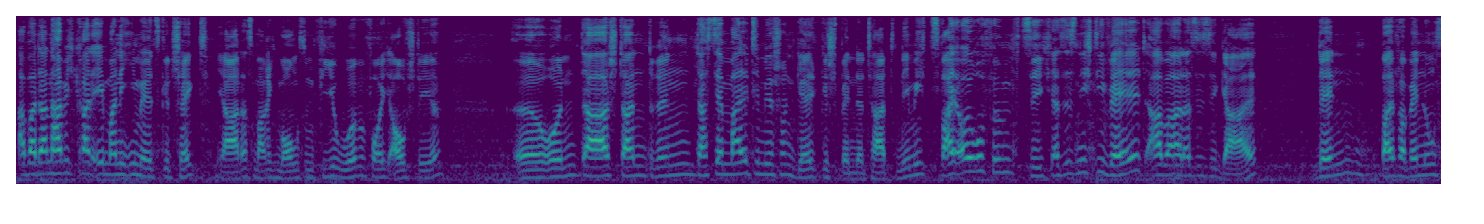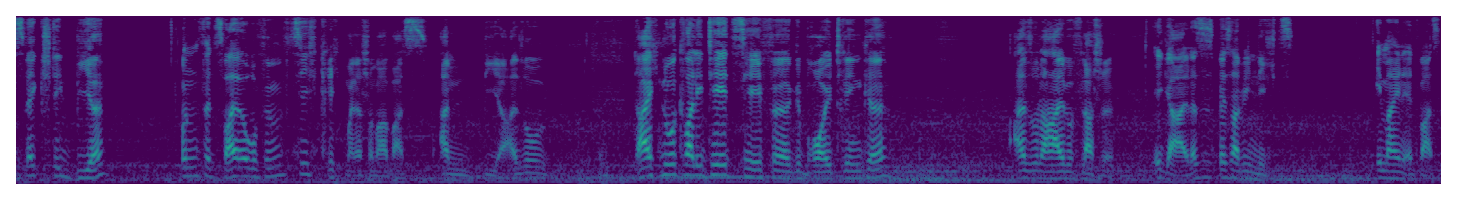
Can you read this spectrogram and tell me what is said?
Aber dann habe ich gerade eben meine E-Mails gecheckt. Ja, das mache ich morgens um 4 Uhr, bevor ich aufstehe. Äh, und da stand drin, dass der Malte mir schon Geld gespendet hat. Nämlich 2,50 Euro. Das ist nicht die Welt, aber das ist egal. Denn bei Verwendungszweck steht Bier. Und für 2,50 Euro kriegt man ja schon mal was an Bier. Also da ich nur Qualitätshefe gebräu trinke, also eine halbe Flasche. Egal, das ist besser wie nichts. Immerhin etwas.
